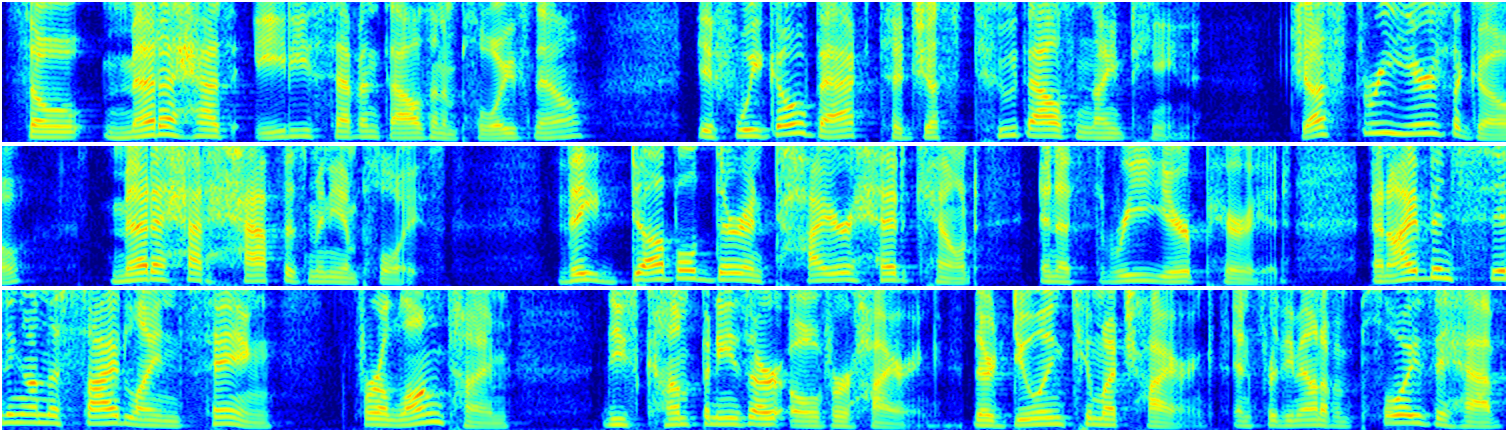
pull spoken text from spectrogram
So Meta has 87,000 employees now. If we go back to just 2019, just three years ago, Meta had half as many employees. They doubled their entire headcount in a three year period. And I've been sitting on the sidelines saying for a long time, these companies are over hiring. They're doing too much hiring. And for the amount of employees they have,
